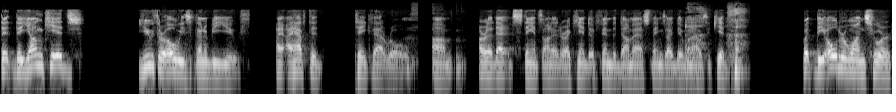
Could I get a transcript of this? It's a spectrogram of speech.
the, the young kids, youth are always going to be youth. I, I have to take that role um, or that stance on it, or I can't defend the dumbass things I did when I was a kid. but the older ones who are,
